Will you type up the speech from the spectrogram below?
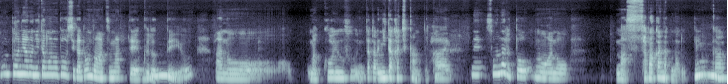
本当にあの似た者同士がどんどん集まってくるっていう、あのまあこういうふうにだから似た価値観とか、はい。ね、そうなるともうあのまあ裁かなくなるっていうか、うん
